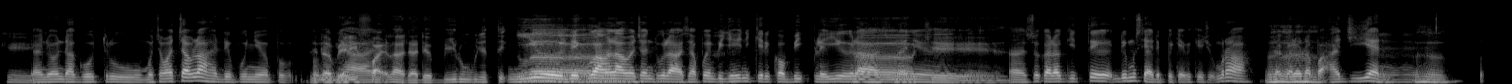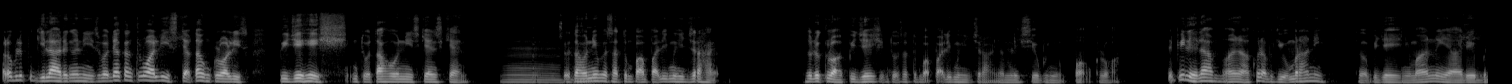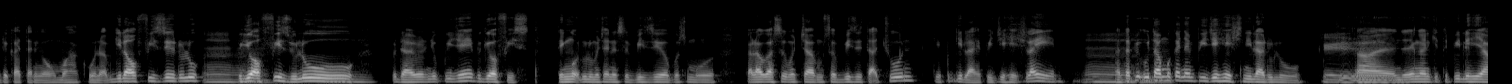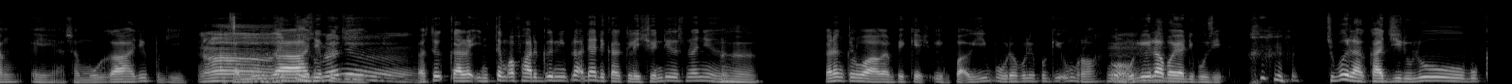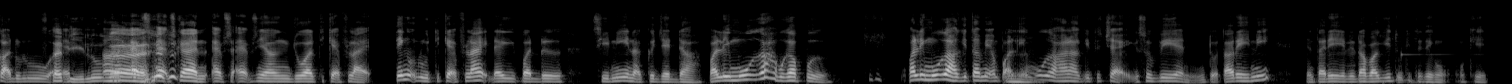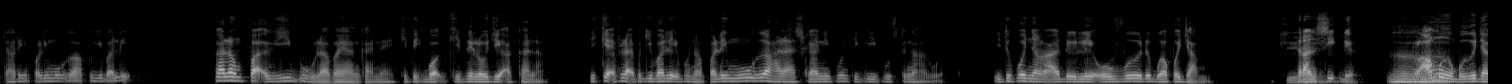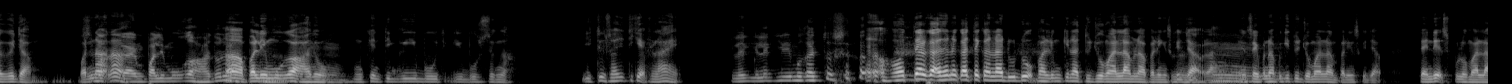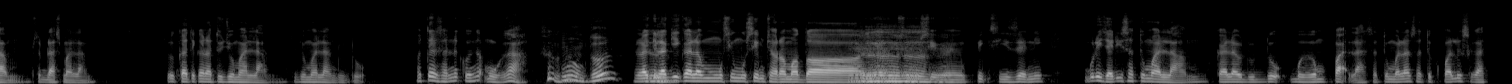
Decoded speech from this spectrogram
Okay. Yang dia orang dah go through macam-macam lah dia punya pe- Dia dah pemilihan. verified lah. Dah ada biru punya tick tu Ya, lah. lebih kurang lah macam tu lah. Siapa yang PJH ni kira kau big player lah Ah, sebenarnya. okey. Ha, so kalau kita, dia mesti ada package-package umrah. Dan Ah. kalau dapat haji kan. Uh-huh. So kalau boleh pergilah dengan ni. Sebab dia akan keluar list. Setiap tahun keluar list. PJH untuk tahun ni sekian-sekian. Hmm. So tahun ni 1445 hijrah kan. So dia keluar PJH untuk 1445 hijrah. Yang Malaysia punya. Pop keluar. Kita pilih lah. Mana aku nak pergi umrah ni. Tengok PJH ni mana yang ada berdekatan dengan rumah aku. Nak pergilah office dia dulu. Hmm. Pergi office dulu. Hmm. Dah jumpa je pergi office. Tengok dulu macam mana servis dia apa semua. Kalau rasa macam servis dia tak cun, okay, pergilah PJH lain. Hmm. Ha, tapi utamakan yang PJH ni lah dulu. Okay. Ha, jangan kita pilih yang eh asal murah je pergi. Ah, Asal murah je sebenarnya. Lepas tu kalau in term of harga ni pula dia ada calculation dia sebenarnya. Uh-huh. Kadang keluar kan package, eh 4000 dah boleh pergi umrah. Hmm. Oh, boleh lah bayar deposit. Cubalah kaji dulu, buka dulu Study dulu Ah, kan. apps-apps kan, apps-apps yang jual tiket flight. Tengok dulu tiket flight daripada sini nak ke Jeddah. Paling murah berapa? Paling murah kita ambil yang paling Hmm. murah lah. Kita check survey kan. Untuk tarikh ni, yang tarikh dia dah bagi tu kita tengok. Okey, tarikh paling murah pergi balik. Kalau 4000 lah bayangkan eh. Kita buat kita logik akal lah. Tiket flight pergi balik pun lah. Paling murah lah sekarang ni pun 3000 setengah kot. Itu pun yang ada layover dia berapa jam. Okay. Transit dia. Ah. Lama berjam-jam. Penat lah. Sebabkan paling murah tu Ah, lah. paling Hmm. murah tu. Hmm. Mungkin 3000, 3000 setengah. Itu saja tiket flight. Lagi-lagi 500. Eh, Hotel kat sana katakanlah duduk paling mungkinlah 7 malam lah paling sekejap lah. Hmm. Yang saya pernah pergi 7 malam paling sekejap. Standard 10 malam, 11 malam. So katakanlah 7 malam, 7 malam duduk. Hotel sana kau ingat murah. Hmm, betul. Lagi-lagi kalau musim-musim macam Ramadan, Hmm. kan, musim-musim yang peak season ni, boleh jadi satu malam kalau duduk berempat lah, satu malam satu kepala 100.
